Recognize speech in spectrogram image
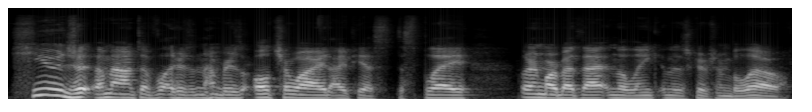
Huge amount of letters and numbers, ultra wide IPS display. Learn more about that in the link in the description below.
